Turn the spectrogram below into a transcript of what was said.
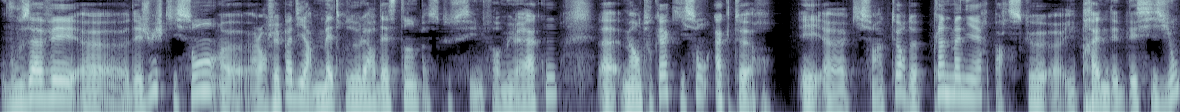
vous avez euh, des juifs qui sont, euh, alors je vais pas dire maîtres de leur destin parce que c'est une formule à la con, euh, mais en tout cas qui sont acteurs et euh, qui sont acteurs de plein de manières, parce que euh, prennent des décisions,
